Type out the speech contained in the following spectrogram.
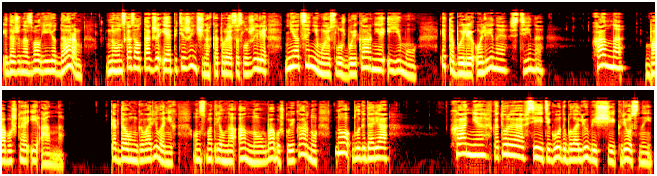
и даже назвал ее даром — но он сказал также и о пяти женщинах, которые сослужили неоценимую службу и Карния, и ему. Это были Олина, Стина, Ханна, бабушка и Анна. Когда он говорил о них, он смотрел на Анну, бабушку и Карну, но благодаря Ханне, которая все эти годы была любящей, крестной,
